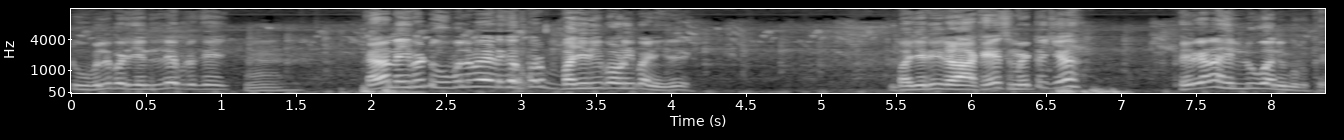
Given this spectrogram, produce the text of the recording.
ਟੂਬ ਲਿਬੜ ਜਾਂਦੀ ਲਿਬੜ ਕੇ ਹੂੰ। ਕਹਿੰਦਾ ਨਹੀਂ ਫਿਰ ਟੂਬ ਲਪੇਟ ਕੇ ਉੱਪਰ ਬਜਰੀ ਪਾਉਣੀ ਪੈਣੀ ਜੇ ਬਜਰੀ ਰਲਾ ਕੇ ਸਿਮਿੰਟ 'ਚ ਫਿਰ ਕਹਿੰਦਾ ਹਿੱਲੂਗਾ ਨਹੀਂ ਮੁੜ ਕੇ।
